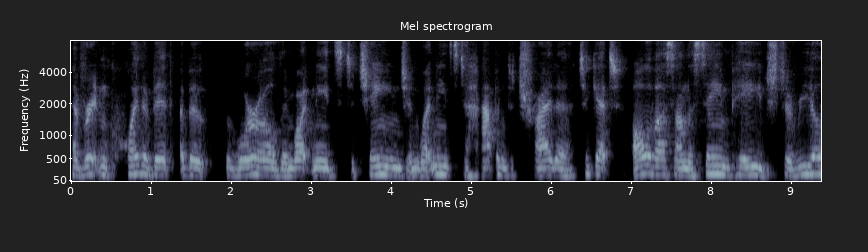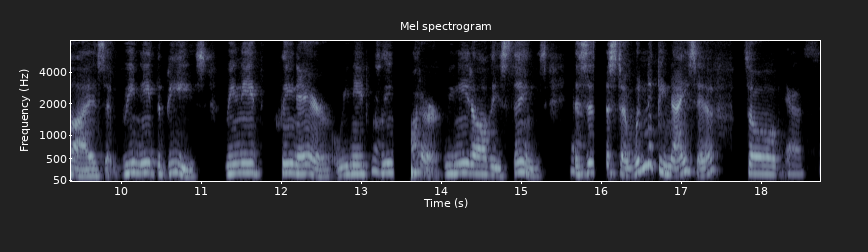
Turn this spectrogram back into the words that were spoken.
have written quite a bit about the world and what needs to change and what needs to happen to try to to get all of us on the same page to realize that we need the bees we need clean air we need hmm. clean water we need all these things yeah. this is just a wouldn't it be nice if so yes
